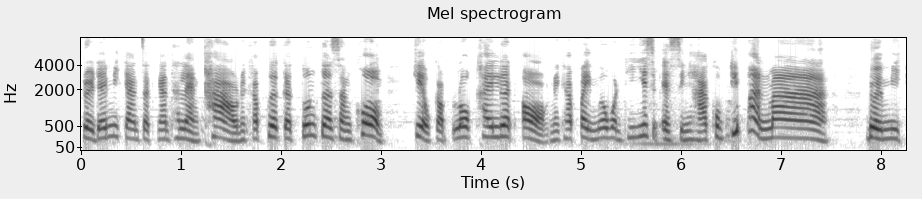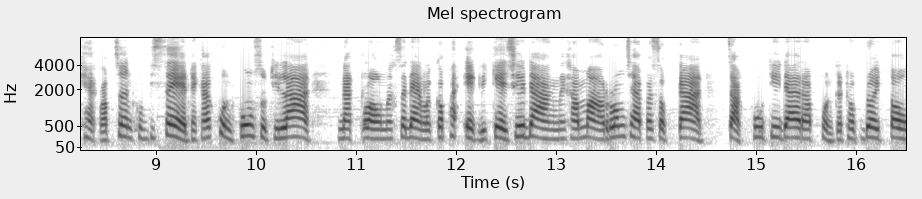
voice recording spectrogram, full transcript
โดยได้มีการจัดงานแถลงข่าวนะคะเพื่อกระตุ้นเตือนสังคม เกี่ยวกับโรคไข้เลือดออกนะคะไปเมื่อวันที่ 21 สิงหาคมที่ผ่านมา โดยมีแขกรับเชิญคนพิเศษนะคะคุณกุ้งสุธิราช นักร้องนักแสดงแล้วก็พระเอกลิเกชื่อดังนะคะมาร่วมแชร์ประสบการณ์ จากผู้ที่ได้รับผลกระทบโดยตรง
